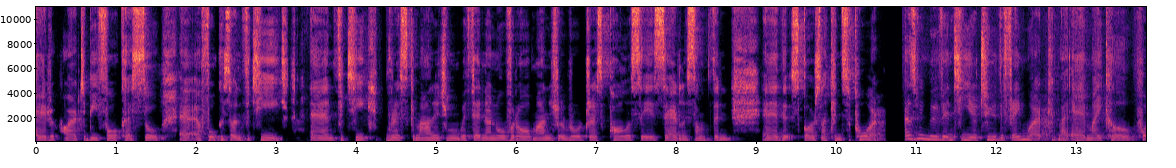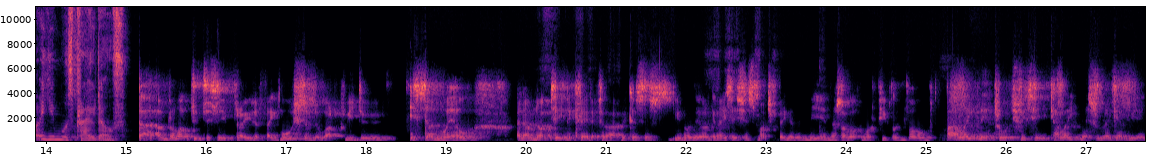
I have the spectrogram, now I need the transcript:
uh, require to be focused. So, uh, a focus on fatigue and fatigue risk management within an overall management road risk policy is certainly something uh, that SCORSA can support. As we move into year two, of the framework, uh, Michael, what are you most proud of? I'm reluctant to say proud of things. Most of the work we do is done well. And I'm not taking the credit for that because there's, you know, the organisation is much bigger than me and there's a lot more people involved. But I like the approach we take. I like this rigour we,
